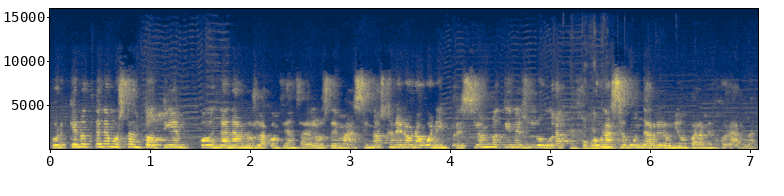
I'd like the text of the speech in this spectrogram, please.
¿Por qué no tenemos tanto tiempo en ganarnos la confianza de los demás? Si no has genera una buena impresión, no tienes lugar o una segunda reunión para mejorarla.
